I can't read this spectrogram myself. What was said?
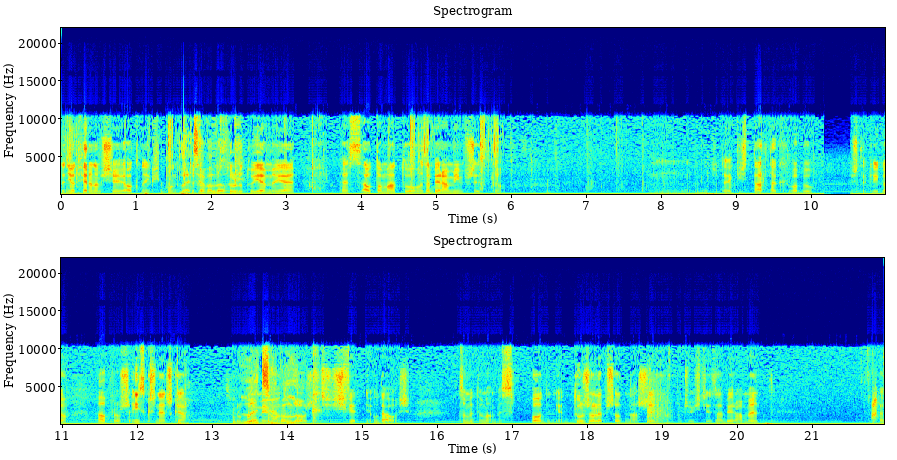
to nie otwiera nam się okno ekwipunku, Let's tylko po prostu lutujemy je z automatu, zabieramy im wszystko. Mm, tutaj jakiś tartak chyba był, coś takiego. O proszę, i skrzyneczka. Spróbujmy Let's ją have a look. otworzyć. Świetnie, udało się. Co my tu mamy? Spodnie, dużo lepsze od naszych. Oczywiście zabieramy. E,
